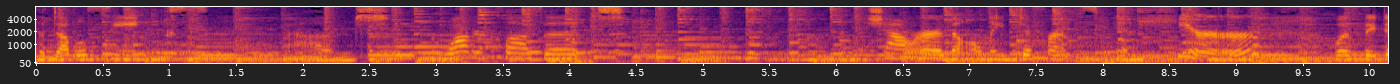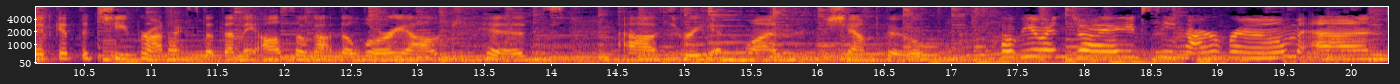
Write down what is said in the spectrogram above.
the double sinks and the water closet and the shower. The only difference in here was they did get the Chi products, but then they also got the L'Oreal Kids uh, 3-in-1 shampoo. Hope you enjoyed seeing our room and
